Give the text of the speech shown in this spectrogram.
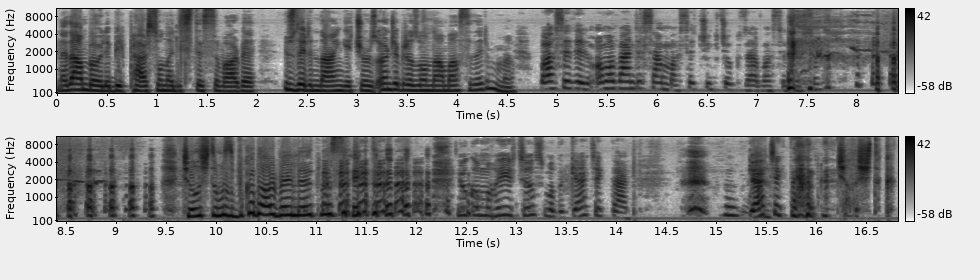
Neden böyle bir persona listesi var ve üzerinden geçiyoruz? Önce biraz ondan bahsedelim mi? Bahsedelim ama bence sen bahset çünkü çok güzel bahsediyorsun. Çalıştığımız bu kadar belli etmeseydi. Yok ama hayır çalışmadık gerçekten. Gerçekten. Çalıştık.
